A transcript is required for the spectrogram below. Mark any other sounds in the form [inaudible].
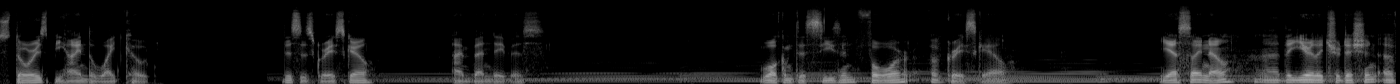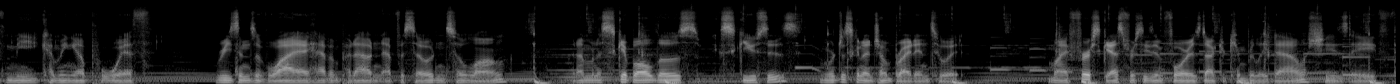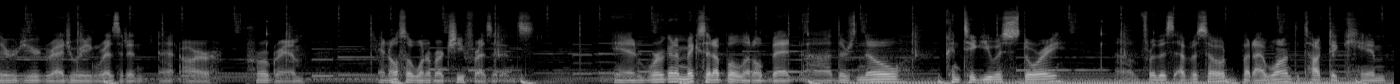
Stories Behind the White Coat. This is Grayscale. I'm Ben Davis. Welcome to Season 4 of Grayscale. Yes, I know, uh, the yearly tradition of me coming up with reasons of why I haven't put out an episode in so long, but I'm going to skip all those excuses and we're just going to jump right into it. My first guest for season four is Dr. Kimberly Dow. She's a third year graduating resident at our program and also one of our chief residents. And we're going to mix it up a little bit. Uh, there's no contiguous story um, for this episode, but I wanted to talk to Kim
